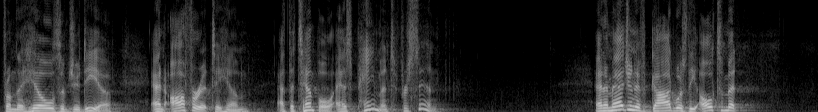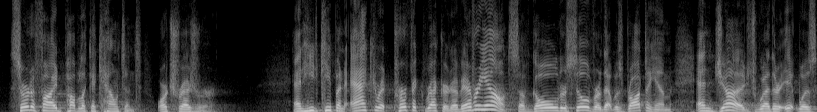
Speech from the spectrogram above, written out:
from the hills of Judea and offer it to him at the temple as payment for sin. And imagine if God was the ultimate certified public accountant or treasurer, and he'd keep an accurate, perfect record of every ounce of gold or silver that was brought to him and judged whether it was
